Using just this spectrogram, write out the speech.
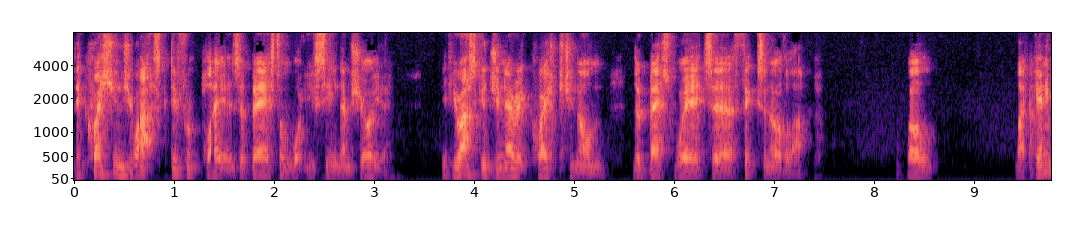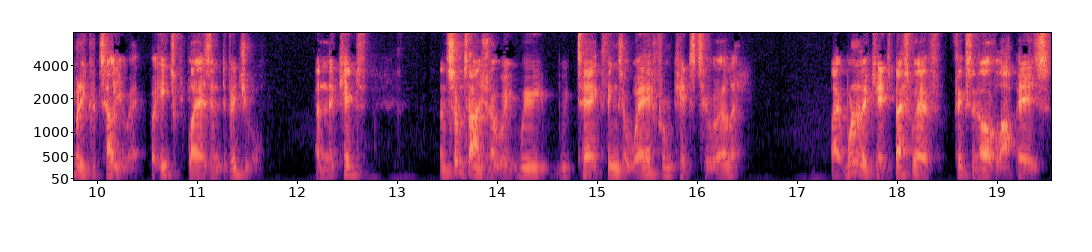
the questions you ask different players are based on what you see them show you. If you ask a generic question on the best way to fix an overlap, well, like anybody could tell you it, but each player is individual. And the kid, and sometimes, you know, we, we, we take things away from kids too early. Like one of the kids, best way of fixing overlap is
